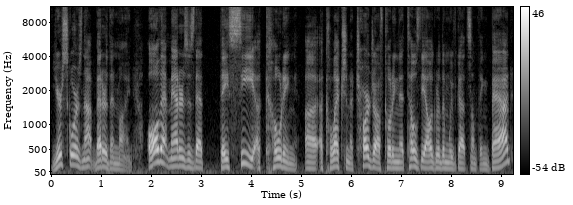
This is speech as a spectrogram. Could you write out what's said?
Your score is not better than mine. All that matters is that they see a coding, uh, a collection, a charge off coding that tells the algorithm we've got something bad.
